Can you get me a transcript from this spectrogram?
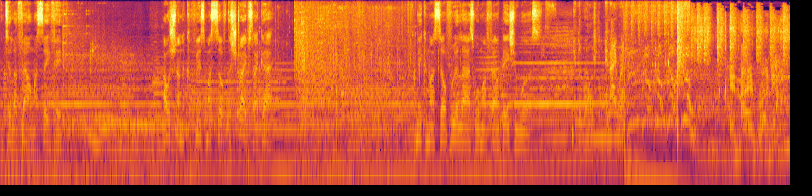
Until I found my safe haven. I was trying to convince myself the stripes I got. Making myself realize what my foundation was. In the room, and I run. But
